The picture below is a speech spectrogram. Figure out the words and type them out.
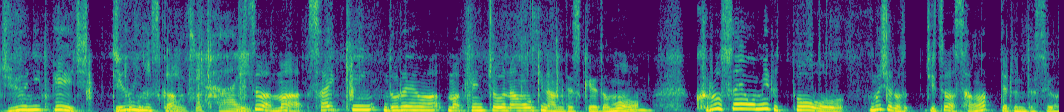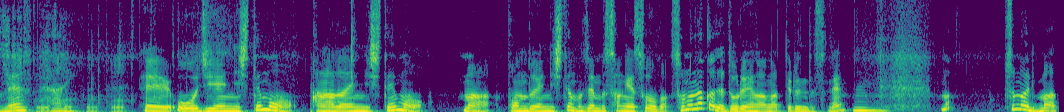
12ページっていうところですか、はい、実はまあ最近ドル円はまあ堅調な動きなんですけれども、うん、クロス円を見るとむしろ実は下がってるんですよね、はい、えー、王子円にしてもカナダ円にしてもまあポンド円にしても全部下げ相場。その中でドル円が上がってるんですね、うん、まあ、つまりまあ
